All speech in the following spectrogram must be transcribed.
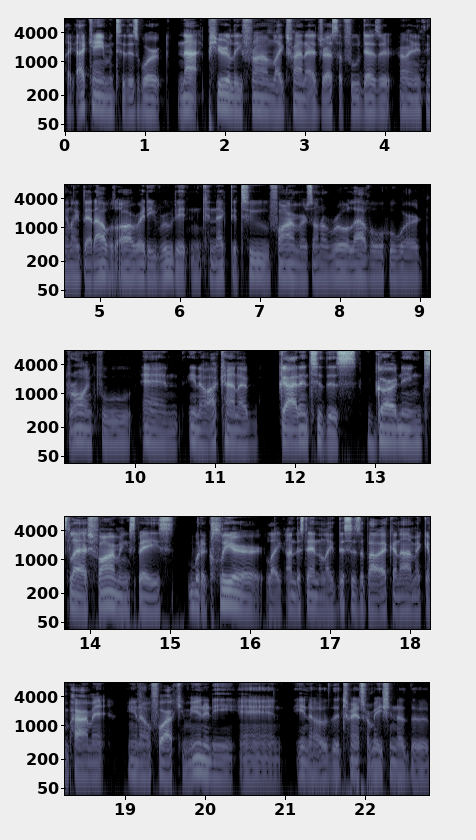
Like i came into this work not purely from like trying to address a food desert or anything like that. I was already rooted and connected to farmers on a rural level who were growing food. And you know i kind of got into this gardening slash farming space with a clear like understanding like this is about economic empowerment you know for our community and you know the transformation of the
